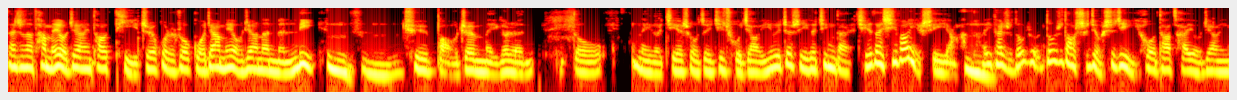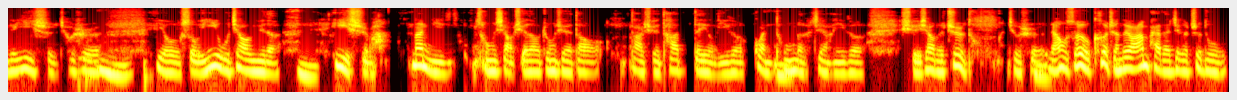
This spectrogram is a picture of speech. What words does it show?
但是呢，他没有这样一套体制，或者说国家没有这样的能力，嗯嗯去保证每个人都那个接受最基础教育，因为这是一个近代，其实在西方也是一样的，他一开始都是都是到十九世纪以后，他才有这样一个意识，就是嗯有所谓义务教育的嗯意识吧。那你从小学到中学到大学，它得有一个贯通的这样一个学校的制度，就是然后所有课程都要安排在这个制度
